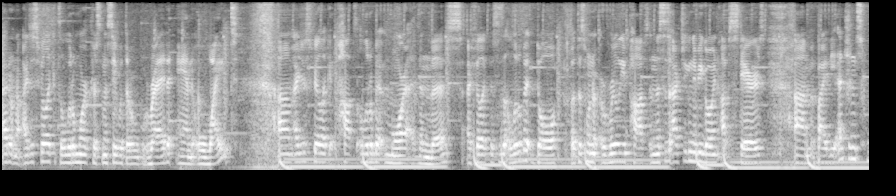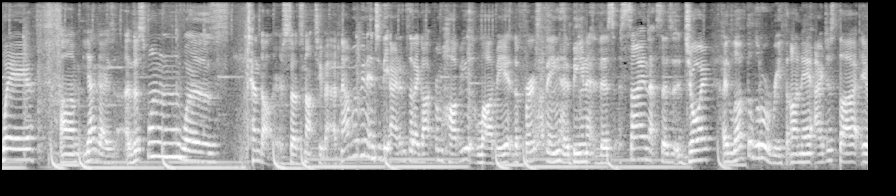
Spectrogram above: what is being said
I don't know I just feel like it's a little more Christmassy with the red and white. Um, I just feel like it pops a little bit more than this. I feel like this is a little bit dull, but this one really pops, and this is actually gonna be going upstairs um, by the entranceway. Um, yeah, guys, this one was $10, so it's not too bad. Now moving into the items that I got from Hobby Lobby, the first thing being this sign that says Joy. I love the little wreath on it. I just thought it,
